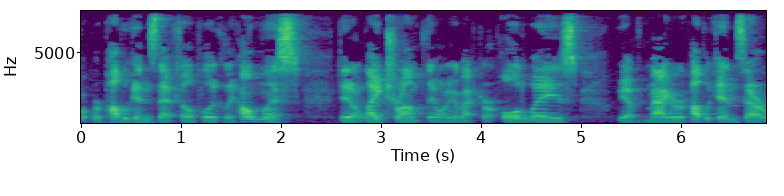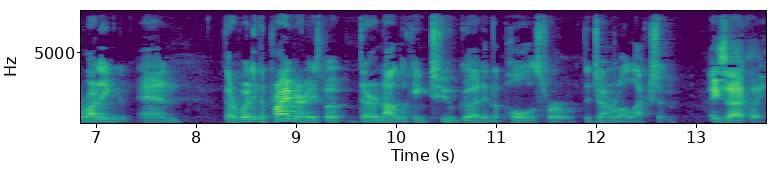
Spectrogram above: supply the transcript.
Republicans that feel politically homeless. They don't like Trump. They want to go back to our old ways. We have MAGA Republicans that are running and they're winning the primaries, but they're not looking too good in the polls for the general election. Exactly.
